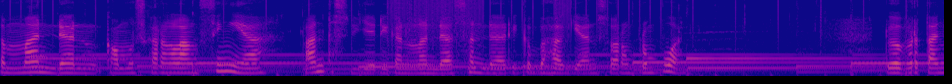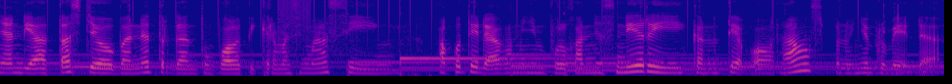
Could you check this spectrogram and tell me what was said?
teman dan kamu sekarang langsing ya, pantas dijadikan landasan dari kebahagiaan seorang perempuan? Dua pertanyaan di atas jawabannya tergantung pola pikir masing-masing. Aku tidak akan menyimpulkannya sendiri karena tiap orang sepenuhnya berbeda.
